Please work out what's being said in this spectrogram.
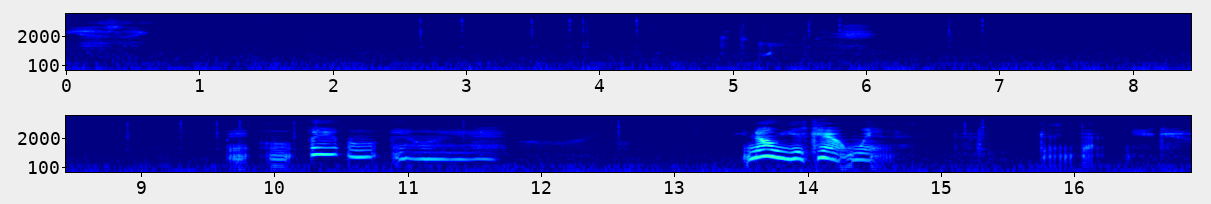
Yes, I got the goldfish. You know you can't win during that. You can't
